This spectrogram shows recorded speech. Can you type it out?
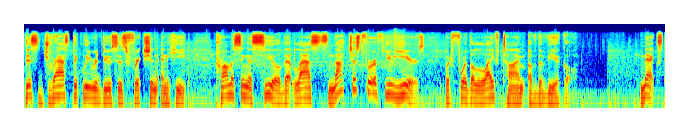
This drastically reduces friction and heat, promising a seal that lasts not just for a few years, but for the lifetime of the vehicle. Next,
